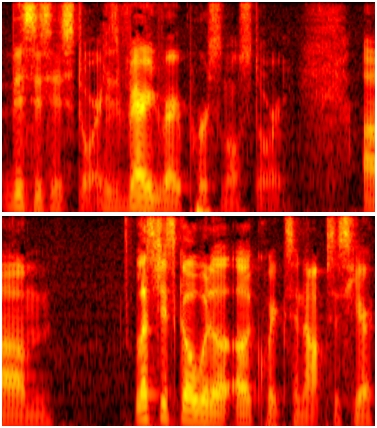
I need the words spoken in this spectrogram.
this is his story. His very very personal story. Um, let's just go with a, a quick synopsis here.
